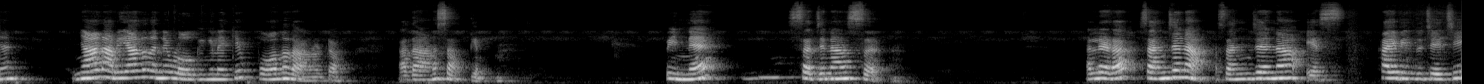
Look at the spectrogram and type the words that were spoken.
ഞാൻ ഞാൻ അറിയാതെ തന്നെ വ്ളോഗിങ്ങിലേക്ക് പോകുന്നതാണ് കേട്ടോ. അതാണ് സത്യം. പിന്നെ സജനാസ് അല്ലേടാ സഞ്ജന സഞ്ജന എസ്. ഹായ് ബിന്ദു ചേച്ചി.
